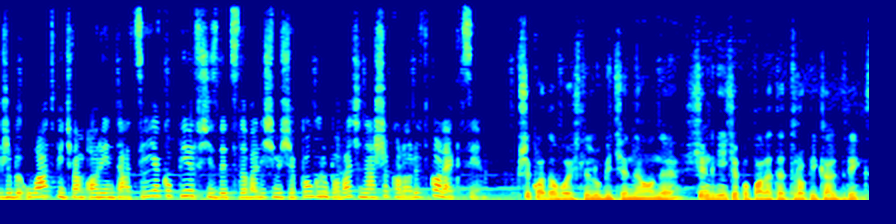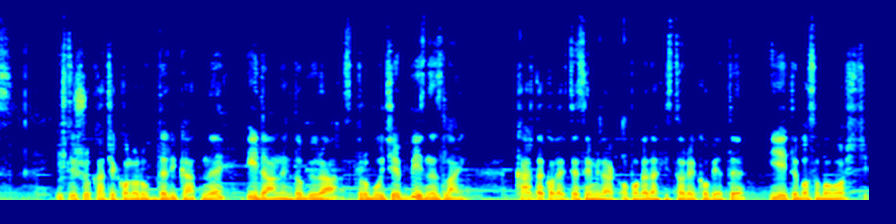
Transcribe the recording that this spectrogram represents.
Żeby ułatwić Wam orientację, jako pierwsi zdecydowaliśmy się pogrupować nasze kolory w kolekcje. Przykładowo, jeśli lubicie neony, sięgnijcie po paletę Tropical Drinks. Jeśli szukacie kolorów delikatnych, idealnych do biura, spróbujcie Business Line. Każda kolekcja Semilac opowiada historię kobiety i jej typ osobowości.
